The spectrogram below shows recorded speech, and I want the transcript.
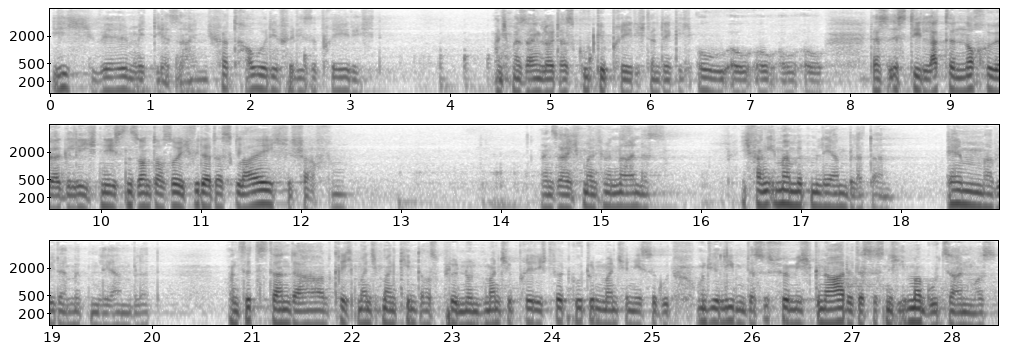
ich will mit dir sein, ich vertraue dir für diese Predigt. Manchmal sagen Leute, das ist gut gepredigt, dann denke ich, oh, oh, oh, oh, oh, das ist die Latte noch höher gelegt. Nächsten Sonntag soll ich wieder das Gleiche schaffen. Dann sage ich manchmal, nein, das, ich fange immer mit dem leeren Blatt an. Immer wieder mit dem leeren Blatt. Und sitze dann da und kriege manchmal ein Kind aus Plündern und manche Predigt wird gut und manche nicht so gut. Und ihr Lieben, das ist für mich Gnade, dass es nicht immer gut sein muss.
